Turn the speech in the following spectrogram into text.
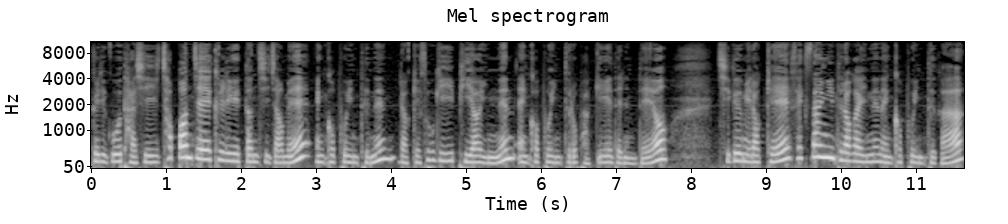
그리고 다시 첫 번째 클릭했던 지점의 앵커 포인트는 이렇게 속이 비어 있는 앵커 포인트로 바뀌게 되는데요. 지금 이렇게 색상이 들어가 있는 앵커 포인트가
